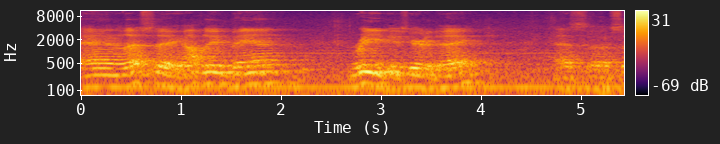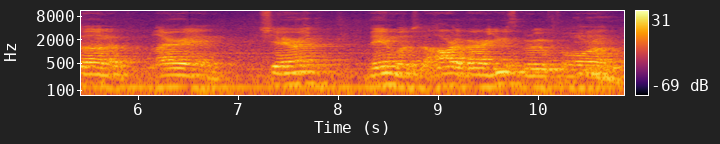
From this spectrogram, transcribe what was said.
And let's see, I believe Ben Reed is here today as the son of Larry and Sharon. Ben was the heart of our youth group for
